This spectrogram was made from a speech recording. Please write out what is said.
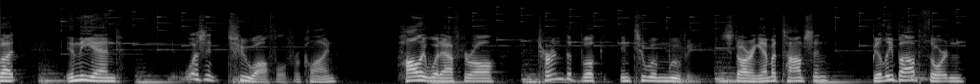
But in the end, it wasn't too awful for Klein. Hollywood, after all, turned the book into a movie starring Emma Thompson, Billy Bob Thornton,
